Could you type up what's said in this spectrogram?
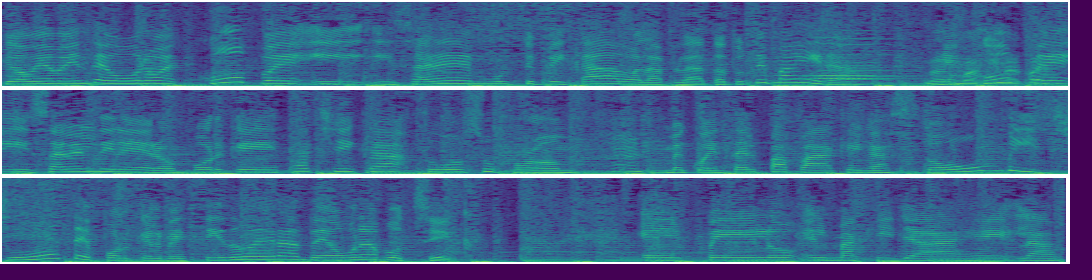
que obviamente uno escupe y, y sale multiplicado la plata. ¿Tú te imaginas? No, escupe imagínate. y sale el dinero porque esta chica tuvo su prom. Me cuenta el papá que gastó un billete porque el vestido era de una boutique el pelo, el maquillaje, las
